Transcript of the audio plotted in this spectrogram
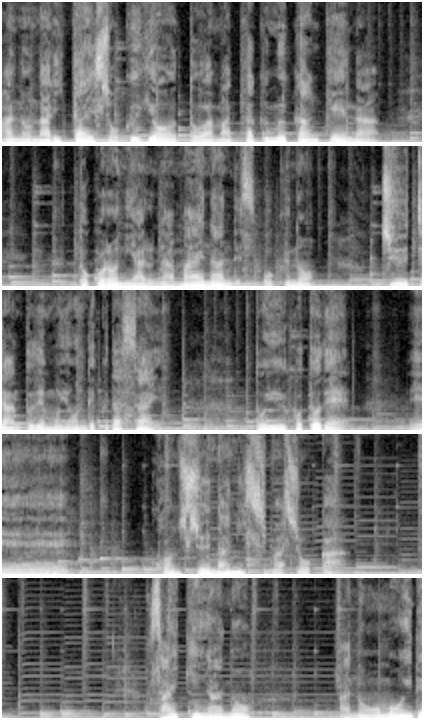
あの、なりたい職業とは全く無関係なところにある名前なんです、僕の。ちゅうちゃんとでも呼んでください。ということで、えー、今週何しましょうか？最近あの、あの思い出、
